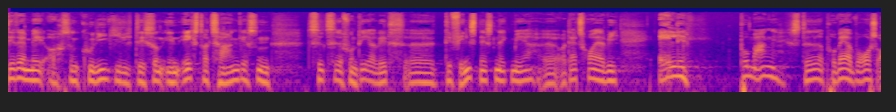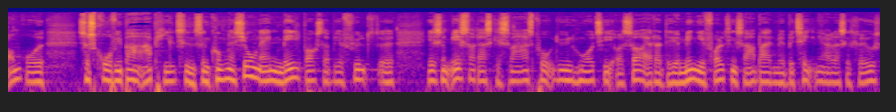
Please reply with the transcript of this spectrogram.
det der med at sådan kunne lige give det sådan en ekstra tanke, sådan tid til at fundere lidt, øh, det findes næsten ikke mere. Øh, og der tror jeg, at vi alle på mange steder, på hver vores område, så skruer vi bare op hele tiden. Så en kombination af en mailbox, der bliver fyldt, øh, sms'er, der skal svares på lynhurtigt, og så er der det almindelige folketingsarbejde med betænkninger, der skal skrives.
